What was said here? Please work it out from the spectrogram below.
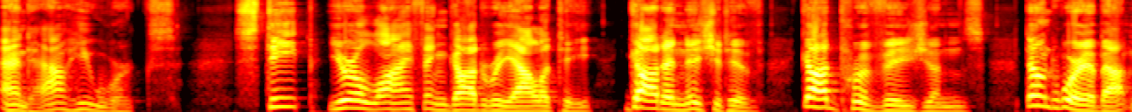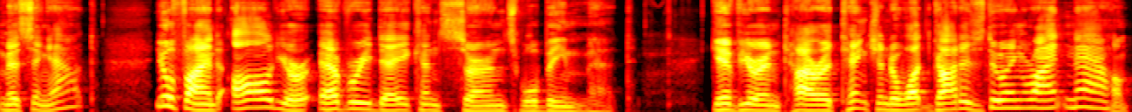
and how He works. Steep your life in God reality, God initiative, God provisions. Don't worry about missing out. You'll find all your everyday concerns will be met. Give your entire attention to what God is doing right now,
